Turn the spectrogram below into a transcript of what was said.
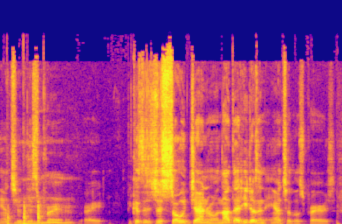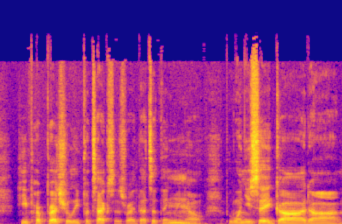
answered this prayer," right? Because it's just so general. Not that He doesn't answer those prayers; He perpetually protects us, right? That's a thing we know. But when you say, "God, um,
